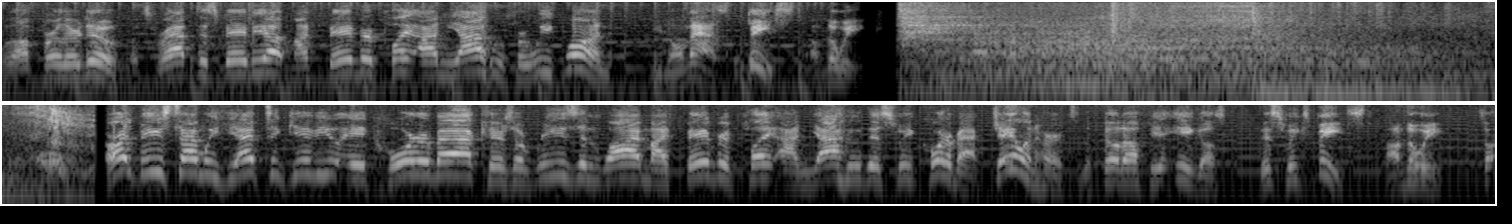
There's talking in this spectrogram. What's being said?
Without further ado, let's wrap this baby up. My favorite play on Yahoo for week one. You know, Mass, the Beast of the Week. All right, Beast time. We've yet to give you a quarterback. There's a reason why my favorite play on Yahoo this week quarterback, Jalen Hurts of the Philadelphia Eagles, this week's Beast of the Week. So,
